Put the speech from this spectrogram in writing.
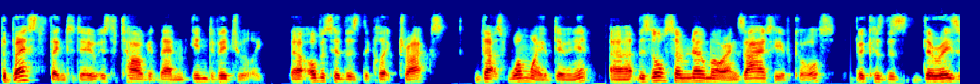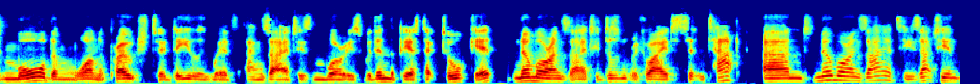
the best thing to do is to target them individually. Uh, obviously, there's the click tracks that's one way of doing it. Uh, there's also no more anxiety, of course, because there's there is more than one approach to dealing with anxieties and worries within the PSTEC toolkit. No more anxiety doesn't require you to sit and tap, and no more anxiety is actually, in,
